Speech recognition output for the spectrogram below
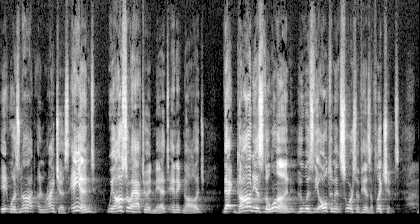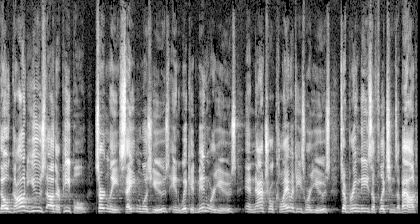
it was not unrighteous. And we also have to admit and acknowledge that God is the one who was the ultimate source of his afflictions though God used other people, certainly Satan was used, and wicked men were used, and natural calamities were used to bring these afflictions about,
